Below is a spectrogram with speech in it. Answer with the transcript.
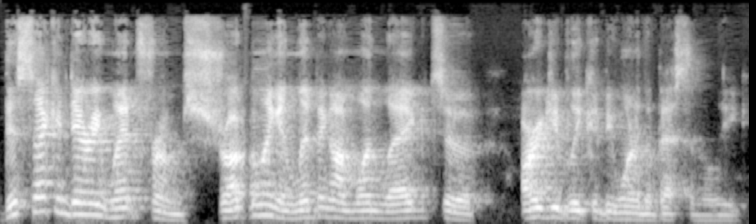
this secondary went from struggling and limping on one leg to arguably could be one of the best in the league.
